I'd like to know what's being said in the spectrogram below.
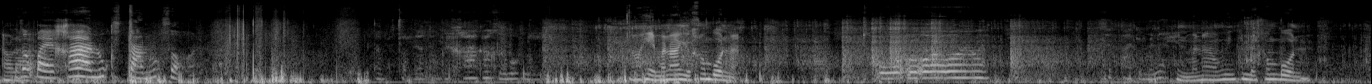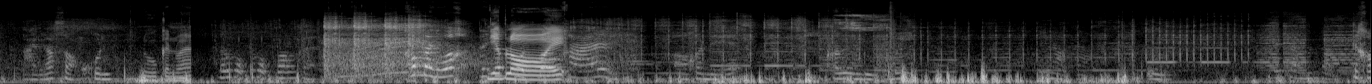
เอาเราล่ะต้องไปฆ่าลูกตามลูกศรตามลูกศรเนี่ยต้องไปฆ่าก็คือพวกนี้ เราเห็นมะนาวอยู่ข้างบนอะ โอ้ยโอ้ยโอ้ยโอ้ยโอ้ยจะตายกันไหมเนี่ยเห็นมะนาววิ่งขึ้นไปข้างบนตายไป แล้วสองคนดูกันว่าแล้วปกปกป้องกันเข้ามาถึงว่าเรียบร้อยใครอ๋อคนนี้เขาลืมดูเขาไม่เห็นอืมแต่เขา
